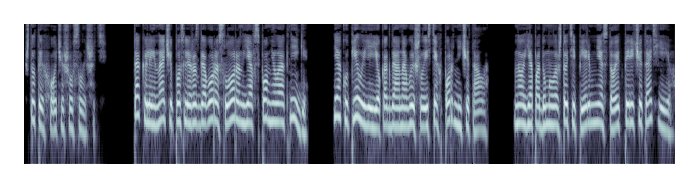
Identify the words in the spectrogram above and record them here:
что ты хочешь услышать. Так или иначе, после разговора с Лорен я вспомнила о книге. Я купила ее, когда она вышла, и с тех пор не читала. Но я подумала, что теперь мне стоит перечитать ее.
